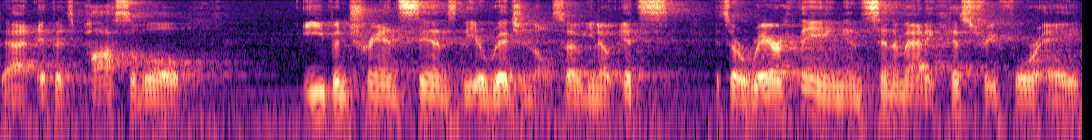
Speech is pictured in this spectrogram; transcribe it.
that, if it's possible, even transcends the original. So, you know, it's, it's a rare thing in cinematic history for a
